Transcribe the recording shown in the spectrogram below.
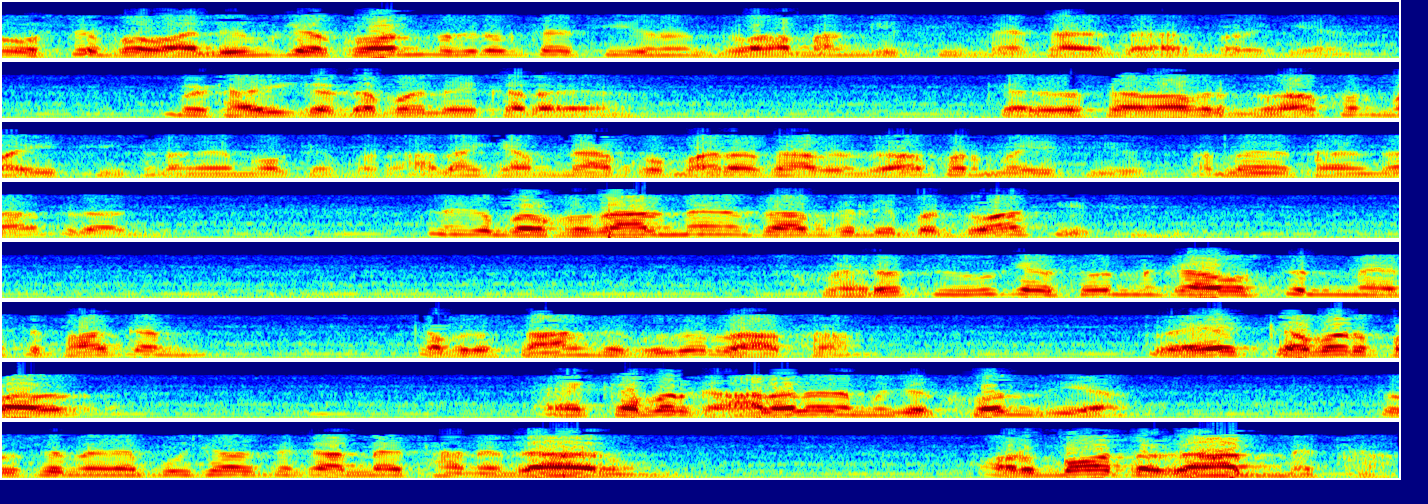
اس نے والیم کے کون بزرگ تھی، انہوں نے دعا مانگی تھی، میں تھانے دار بڑھ گیا۔ مٹھائی کا ڈبا لے کر آیا۔ کہ حضرت صاحب آپ نے دعا فرمائی تھی فلانے موقع پر۔ حالانکہ ہم نے آپ کو مارا تھا، آپ نے دعا فرمائی تھی۔ اللہ نے تھانے دار پہ میں نے برخدار میں نے تو آپ کے لیے بدعا کی تھی۔ اس کو حیرت ہوئی کہ نے کہا، اس دن میں اتفاق قبرستان سے گزر رہا تھا۔ تو ایک قبر پر، ایک قبر کا حالت نے مجھے کھول دیا۔ تو اسے میں نے پوچھا، اس نے کہا، میں تھانے دار ہوں اور بہت عذاب میں تھا۔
